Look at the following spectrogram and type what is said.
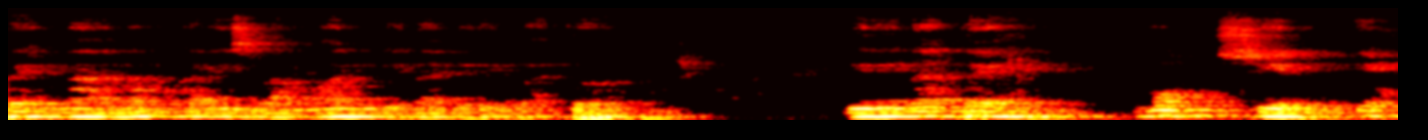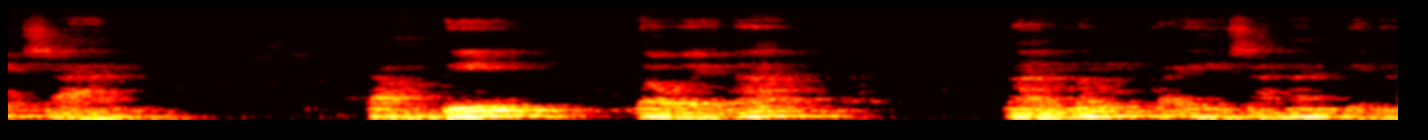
teh nanam keislaman dina diri batu diri teh muhsin ihsan. Tapi gawena nanam keihsanan dina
